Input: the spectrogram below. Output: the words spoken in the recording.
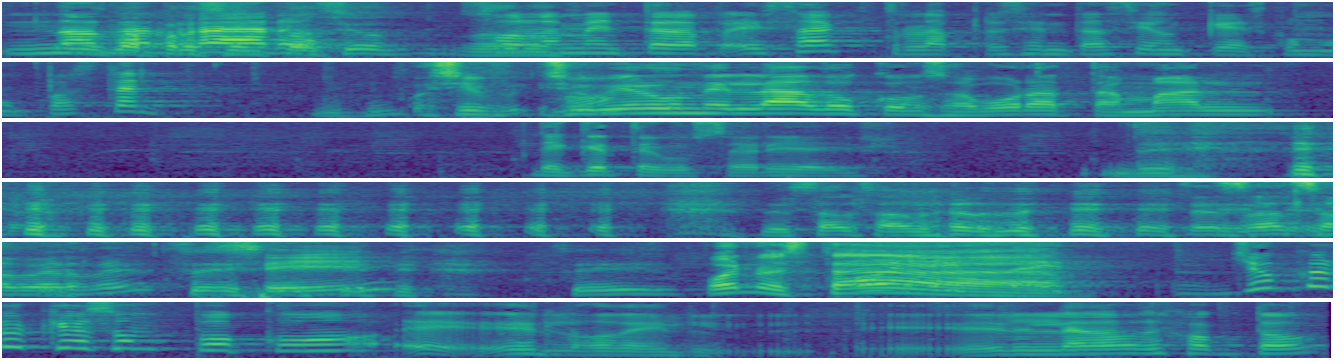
nada la raro. presentación, nada más. Solamente, la- exacto, la presentación que es como un pastel. Pues si, si hubiera un helado con sabor a tamal, ¿de qué te gustaría ir? De, de salsa verde. ¿De salsa verde? Sí. Sí. Sí. Bueno, está... Oye, este, yo creo que es un poco eh, lo del eh, el helado de hot dog.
